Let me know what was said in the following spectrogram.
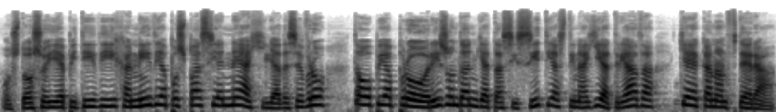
Ωστόσο οι επιτίδιοι είχαν ήδη αποσπάσει 9.000 ευρώ τα οποία προορίζονταν για τα συσίτια στην Αγία Τριάδα και έκαναν φτερά.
